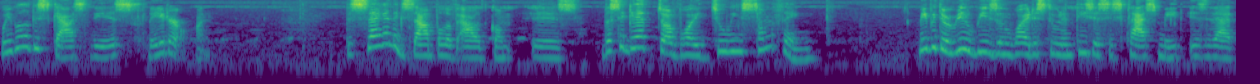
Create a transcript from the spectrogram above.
We will discuss this later on. The second example of outcome is does he get to avoid doing something? Maybe the real reason why the student teases his classmate is that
